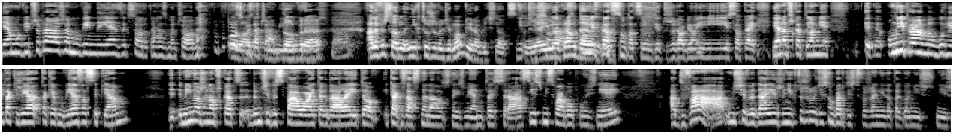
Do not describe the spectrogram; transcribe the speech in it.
Ja mówię, przepraszam, mówię inny język, sorry, trochę zmęczona. Po, po polsku Ładnie. zaczęłam Dobre. mówić, no. Ale wiesz co, niektórzy ludzie mogli robić nocki. Niektórzy Ja im naprawdę... U mnie w pracy są tacy ludzie, którzy robią i jest okej. Ja na przykład dla mnie, y, u mnie problem był głównie taki, że ja, tak jak mówię, ja zasypiam, y, mimo że na przykład bym się wyspała i tak dalej, to i tak zasnę na nocnej zmianie, to jest raz. Jest mi słabo później. A dwa, mi się wydaje, że niektórzy ludzie są bardziej stworzeni do tego niż, niż,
